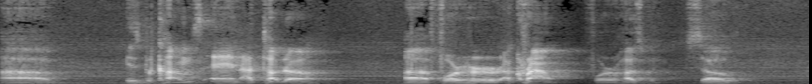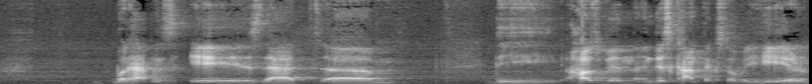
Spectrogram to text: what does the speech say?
uh, is becomes an atara uh, for her, a crown for her husband. So, what happens is that um, the husband, in this context over here,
